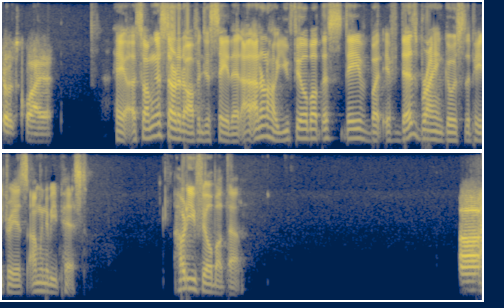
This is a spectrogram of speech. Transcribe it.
goes quiet. Hey, uh, so I'm going to start it off and just say that I, I, don't know how you feel about this, Dave, but if Dez Bryant goes to the Patriots, I'm going to be pissed. How do you feel about that? Uh,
